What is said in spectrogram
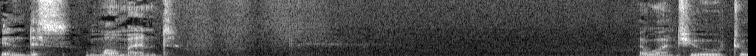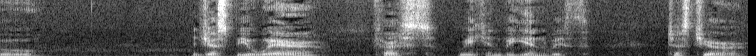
in this moment, I want you to just be aware. First, we can begin with just your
